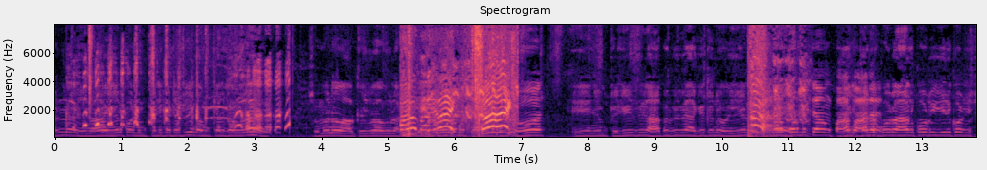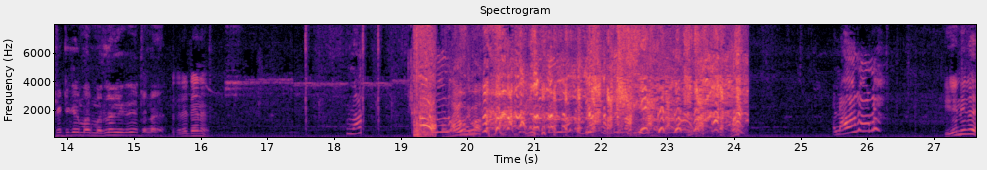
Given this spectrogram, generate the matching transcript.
ಅಣ್ಣ ನಾ ಹೇಳ್ಕೊಂಡು ನಿಮ್ಮ ತಲೆ ಕಟ್ಟದಿ ನಮ್ಮ ಕೆಲಸ ಅವಲ್ಲ ಸುಮ್ಮನೆ ಆ ಕೈದು ಏ ನಿಮ್ಮ ತಲೆ ಬೀಳ ಹಾಪ ಬೀಳ ಆಗೈತೇನೋ ಏನು? ಕೊಡು ಮತ್ತೆ ಅವ್ನು ಪಾಪ ಆಧಾರ್ ಕೊಡು ಅದು ಕೊಡು ಇದು ಕೊಡು ಸಿಟ್ಟಿಗೆ ಮತ್ತೆ ಮೊದಲ ಈಗ ಐತನ ಸಿಗರೇಟ್ ಏನು? ಏನಿದೆ?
